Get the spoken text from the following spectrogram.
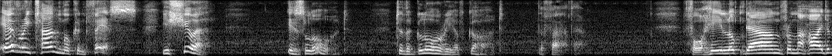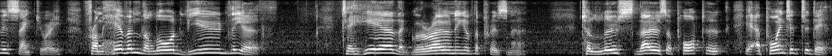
Every tongue will confess Yeshua is Lord to the glory of God the Father. For he looked down from the height of his sanctuary. From heaven the Lord viewed the earth to hear the groaning of the prisoner, to loose those appointed to death,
